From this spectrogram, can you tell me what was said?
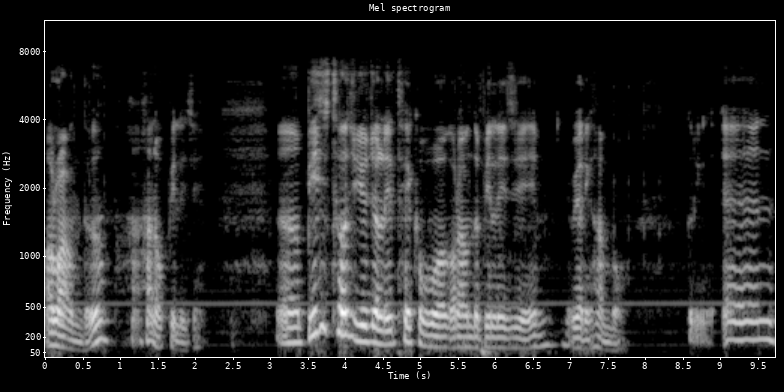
around Hanok village. Uh, visitors usually take a walk around the village wearing hanbok. And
